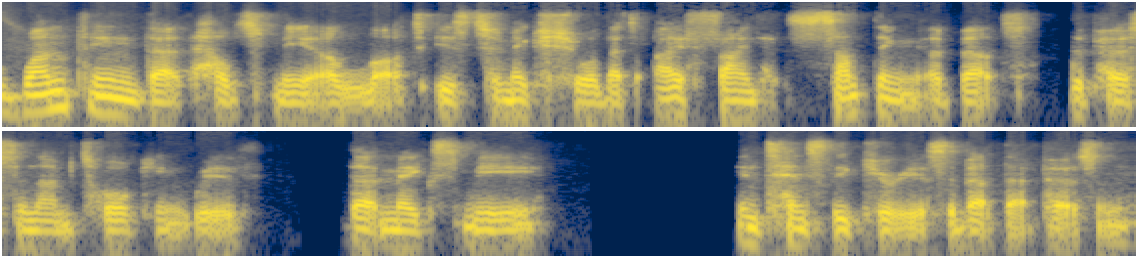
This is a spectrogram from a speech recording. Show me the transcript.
yeah. One thing that helps me a lot is to make sure that I find something about the person I'm talking with that makes me intensely curious about that person.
